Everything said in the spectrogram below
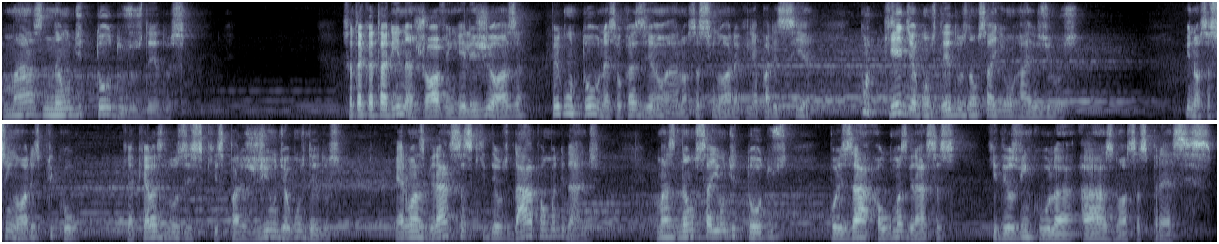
mas não de todos os dedos. Santa Catarina, jovem religiosa, perguntou nessa ocasião à Nossa Senhora que lhe aparecia por que de alguns dedos não saíam raios de luz. E Nossa Senhora explicou que aquelas luzes que espargiam de alguns dedos eram as graças que Deus dava à humanidade, mas não saíam de todos, pois há algumas graças que Deus vincula às nossas preces.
